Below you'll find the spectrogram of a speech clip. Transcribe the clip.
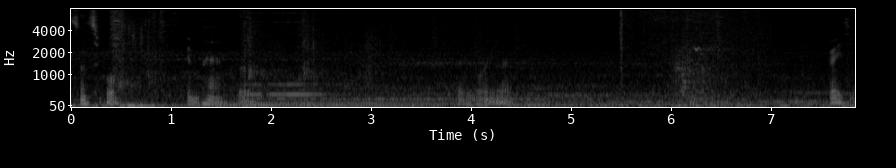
sensible impact for everybody left. Crazy.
